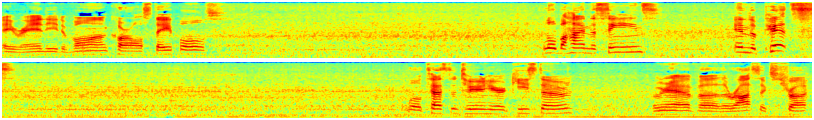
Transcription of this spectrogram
Hey, Randy Devon, Carl Staples. A little behind the scenes in the pits. A little test and tune here at Keystone. We're gonna have uh, the Rossix truck,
